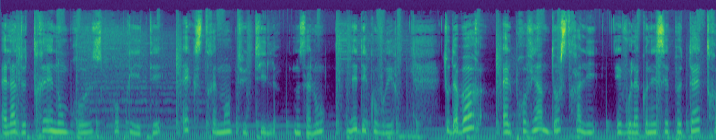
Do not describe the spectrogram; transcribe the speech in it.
Elle a de très nombreuses propriétés extrêmement utiles. Nous allons les découvrir. Tout d'abord, elle provient d'Australie et vous la connaissez peut-être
